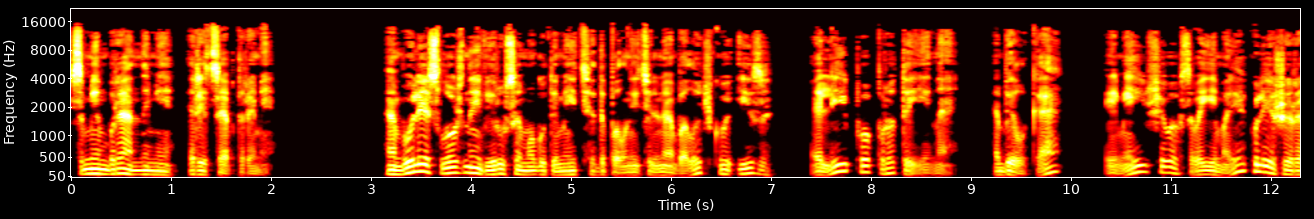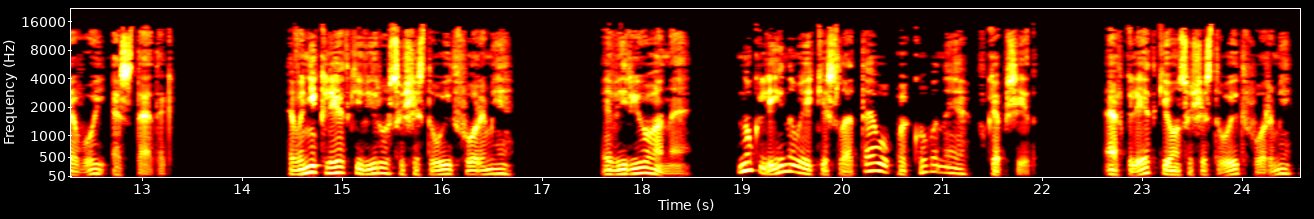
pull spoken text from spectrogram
с мембранными рецепторами. А более сложные вирусы могут иметь дополнительную оболочку из липопротеина, белка, имеющего в своей молекуле жировой остаток. Вне клетки вирус существует в форме вириона, нуклеиновая кислота, упакованная в капсид, а в клетке он существует в форме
